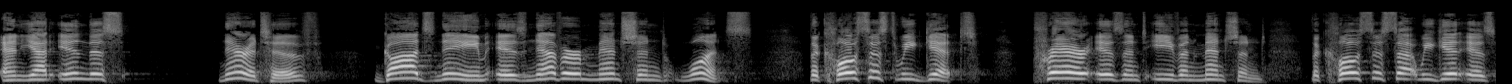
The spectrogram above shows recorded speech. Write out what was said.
And yet, in this narrative, God's name is never mentioned once. The closest we get, prayer isn't even mentioned. The closest that we get is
